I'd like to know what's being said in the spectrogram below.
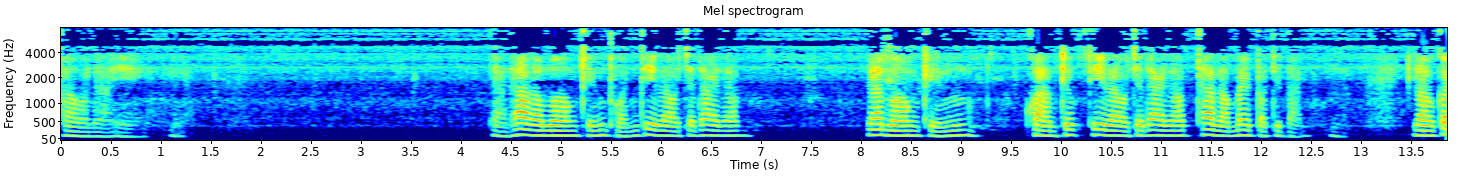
ภาวนาเอง แต่ถ้าเรามองถึงผลที่เราจะได้รับ และมองถึง ความทุกข์ที่เราจะได้รับถ้าเราไม่ปฏิบัติ เราก็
